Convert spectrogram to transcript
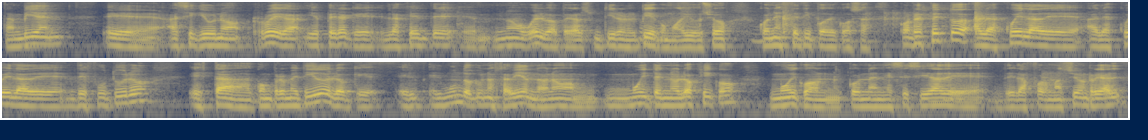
también. Eh, así que uno ruega y espera que la gente eh, no vuelva a pegarse un tiro en el pie, como digo yo, con este tipo de cosas. Con respecto a la escuela de, a la escuela de, futuro, está comprometido lo que el, mundo que uno está viendo, ¿no? muy tecnológico, muy con, la necesidad de, la formación real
